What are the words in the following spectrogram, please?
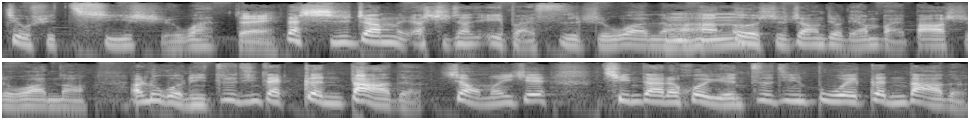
就是七十万，对，那十张呢？要十张就一百四十万了、啊，嗯、啊，二十张就两百八十万呢、啊，啊，如果你资金在更大的，像我们一些清代的会员，资金部位更大的，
